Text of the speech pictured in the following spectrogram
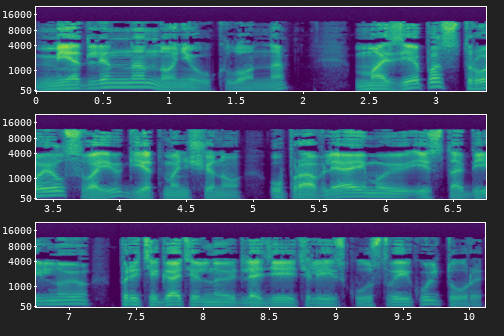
Медленно, но неуклонно Мазепа строил свою гетманщину, управляемую и стабильную, притягательную для деятелей искусства и культуры.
